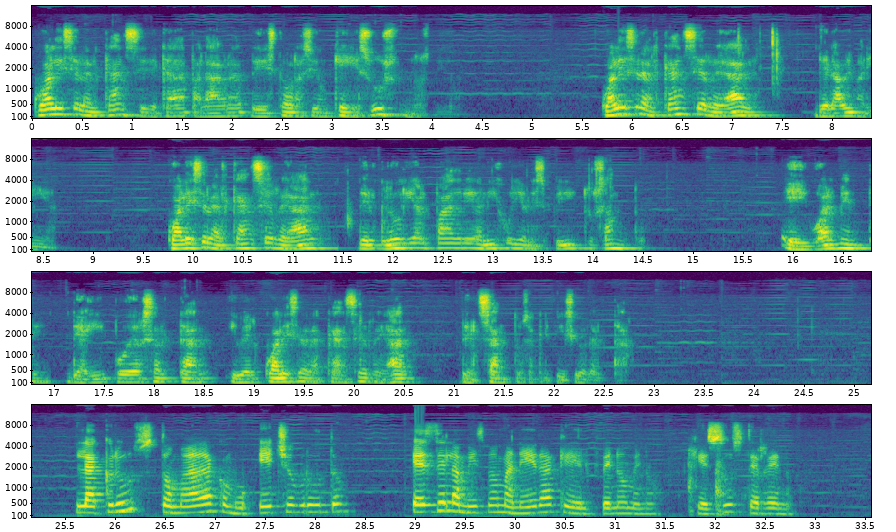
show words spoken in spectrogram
¿Cuál es el alcance de cada palabra de esta oración que Jesús nos dio? ¿Cuál es el alcance real del Ave María? ¿Cuál es el alcance real del Gloria al Padre, al Hijo y al Espíritu Santo? E igualmente de ahí poder saltar y ver cuál es el alcance real del santo sacrificio del altar. La cruz tomada como hecho bruto es de la misma manera que el fenómeno Jesús terreno,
